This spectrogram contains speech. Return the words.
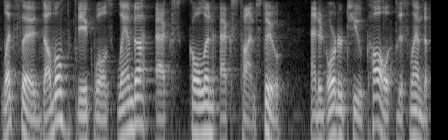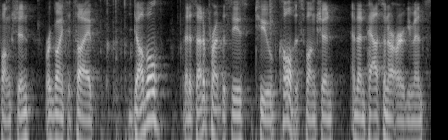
Let's say double equals lambda x colon x times 2. And in order to call this lambda function, we're going to type double, then a set of parentheses to call this function, and then pass in our arguments.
